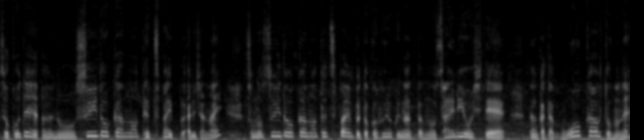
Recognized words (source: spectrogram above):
そこであの水道管の鉄パイプあるじゃない？その水道管の鉄パイプとか古くなったのを再利用してなんか多分ウォークアウトのね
